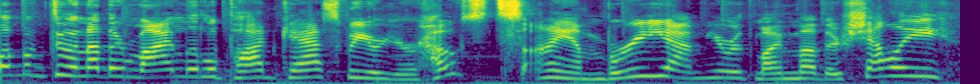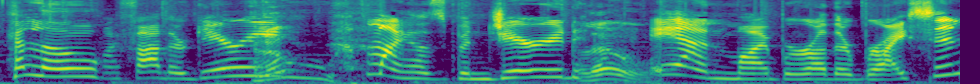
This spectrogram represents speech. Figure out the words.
welcome to another My Little Podcast. We are your hosts. I am Bree. I'm here with my mother Shelly. Hello. My father Gary. Hello. My husband Jared. Hello. And my brother Bryson.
